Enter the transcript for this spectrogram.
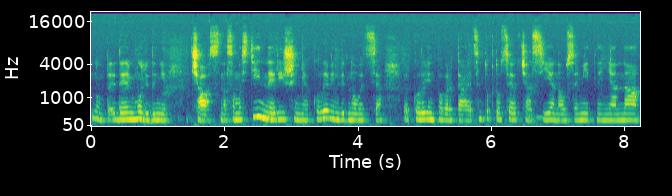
ну даємо людині час на самостійне рішення, коли він відновиться, е, коли він повертається. Ну, Тобто цей час є на усамітнення, на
